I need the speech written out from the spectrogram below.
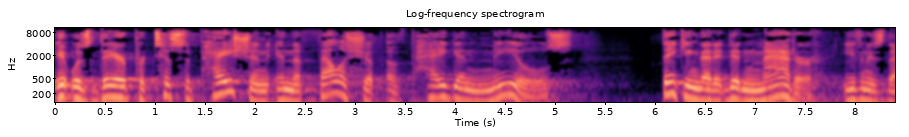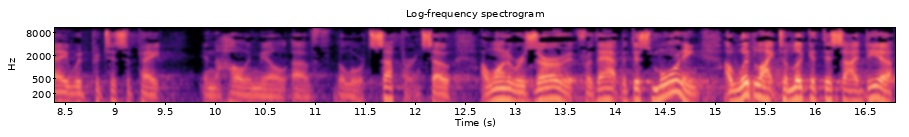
it was their participation in the fellowship of pagan meals, thinking that it didn't matter, even as they would participate in the holy meal of the Lord's Supper. And so I want to reserve it for that. But this morning, I would like to look at this idea.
